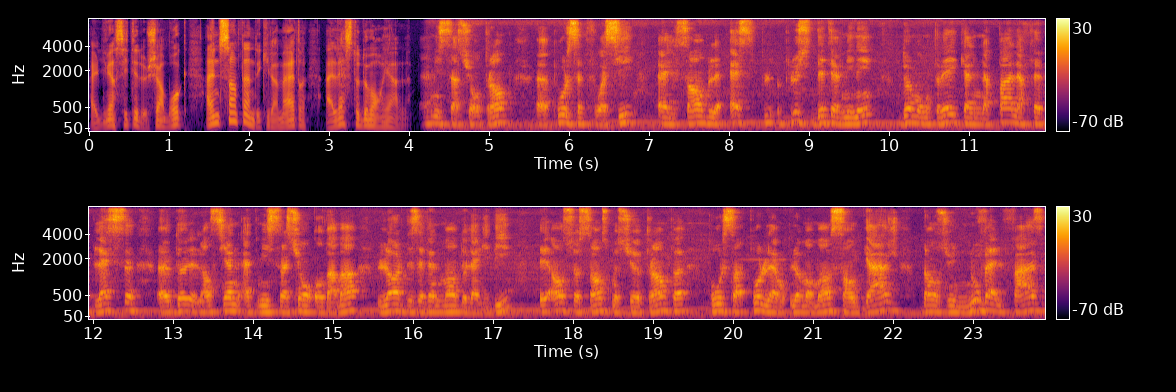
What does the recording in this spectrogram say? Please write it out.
à l'Université de Sherbrooke, à une centaine de kilomètres à l'est de Montréal. L'administration Trump, euh, pour cette fois-ci, elle semble plus déterminée de montrer qu'elle n'a pas la faiblesse euh, de l'ancienne administration Obama lors des événements de la Libye. Et en ce sens, M. Trump, pour, le moment, s'engage dans une nouvelle phase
